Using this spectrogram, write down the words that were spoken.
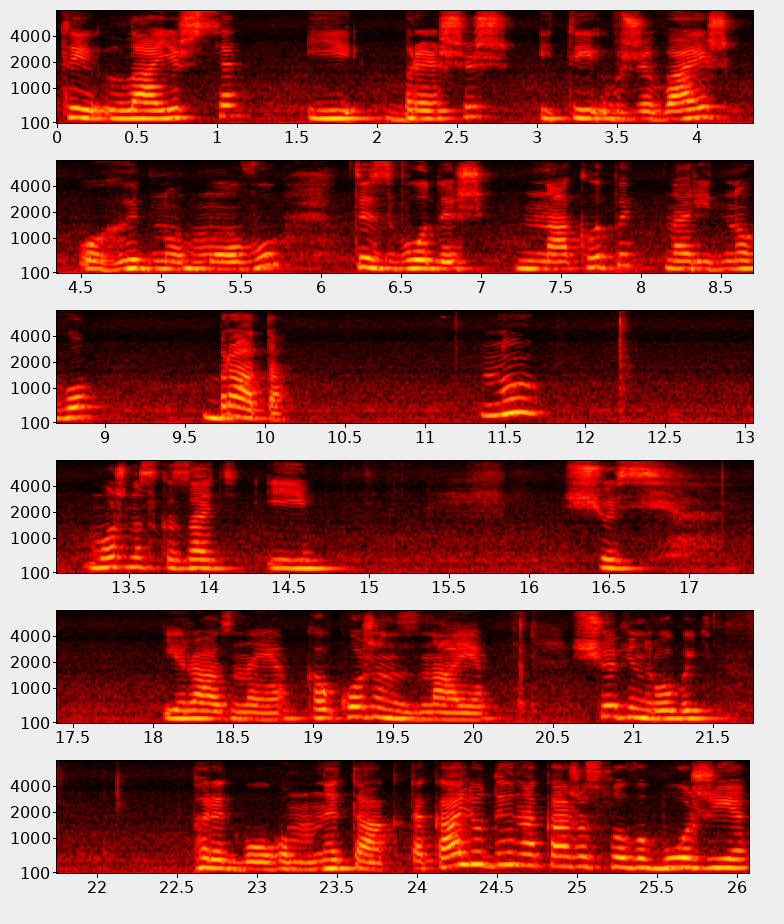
ти лаєшся і брешеш, і ти вживаєш огидну мову, ти зводиш наклепи на рідного брата. Ну, можна сказати, і щось і разне. Кожен знає що він робить перед Богом. Не так. Така людина, каже Слово Божє,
